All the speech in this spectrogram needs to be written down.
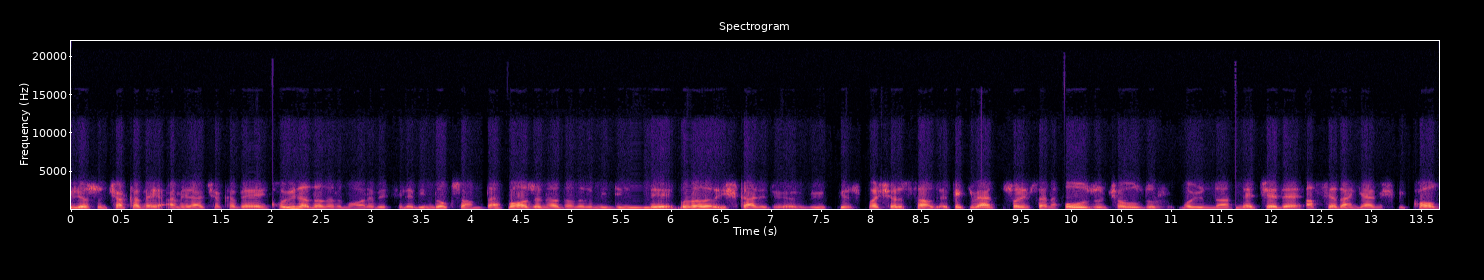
biliyorsun Çaka Bey, Amiral Çaka Bey Koyun Adaları muharebesiyle 1090'da Boğazönü Adaları, Midilli buraları işgal ediyor. Büyük bir başarı sağlıyor. Peki ben sorayım sana. Oğuz'un Çavuldur boyundan neticede Asya'dan gelmiş bir kol.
